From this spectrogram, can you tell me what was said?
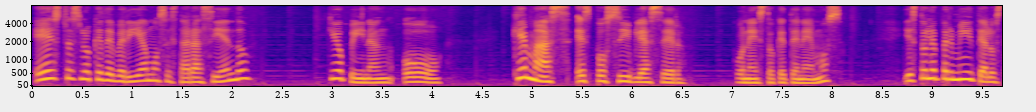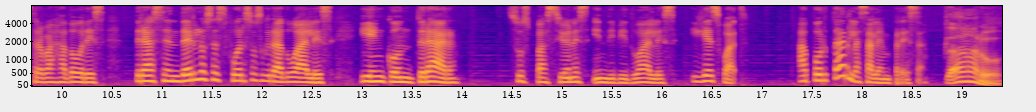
¿esto es lo que deberíamos estar haciendo? ¿Qué opinan? ¿O qué más es posible hacer con esto que tenemos? Y esto le permite a los trabajadores trascender los esfuerzos graduales y encontrar sus pasiones individuales. Y guess what? Aportarlas a la empresa. Claro.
